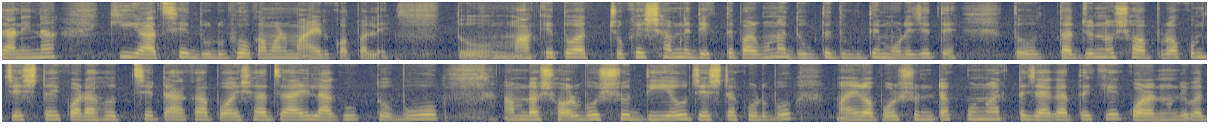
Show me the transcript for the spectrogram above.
জানি না কি আছে দুর্ভোগ আমার মায়ের কপালে। তো মাকে তো আর চোখের সামনে দেখতে পারব না দুগ্ধে দুগ্ধে মরে যেতে। তো তার জন্য সব রকম চেষ্টাই করা হচ্ছে টাকা পয়সা যাই লাগুক তবুও আমরা সর্বস্ব দিয়েও চেষ্টা করব মায়ের অপারেশনটা কোনো একটা জায়গা থেকে করানোর। এবার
